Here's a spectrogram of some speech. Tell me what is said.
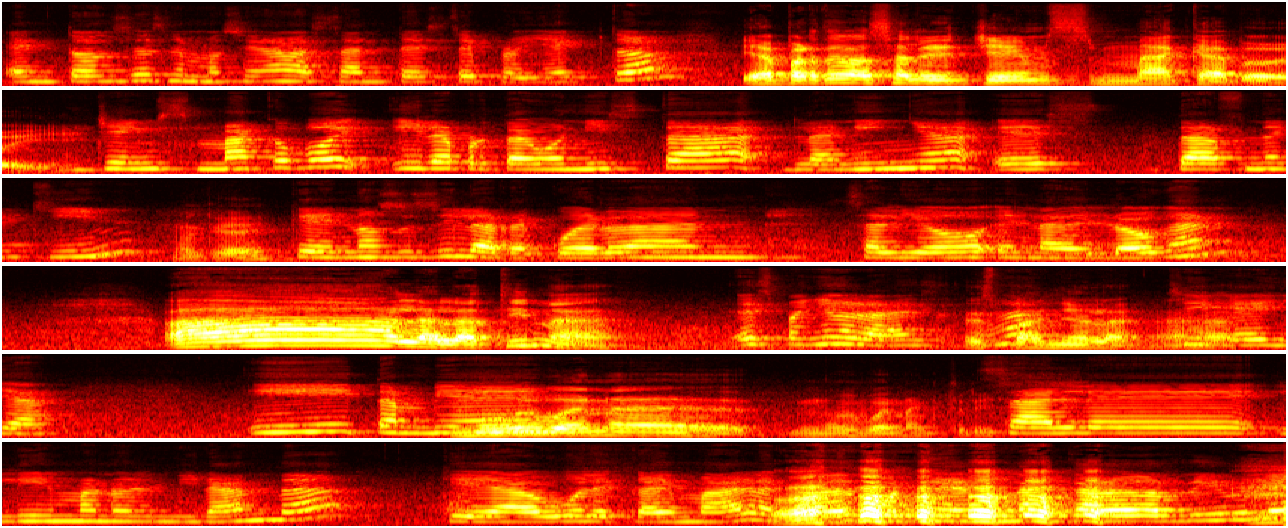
entonces me emociona bastante este proyecto. Y aparte va a salir James McAvoy. James McAvoy y la protagonista, la niña, es Daphne King, que no sé si la recuerdan, salió en la de Logan. Ah, la latina. Española, es, ajá. Española. Sí, ajá. ella. Y también Muy buena, muy buena actriz. sale Lin Manuel Miranda, que a Hugo le cae mal, acabas de poner una cara horrible.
